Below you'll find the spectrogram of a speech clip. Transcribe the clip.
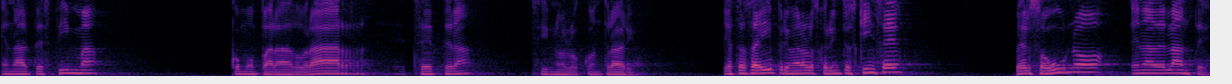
en alta estima como para adorar, etcétera, sino lo contrario. Ya estás ahí, primero a los Corintios 15, verso 1 en adelante.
